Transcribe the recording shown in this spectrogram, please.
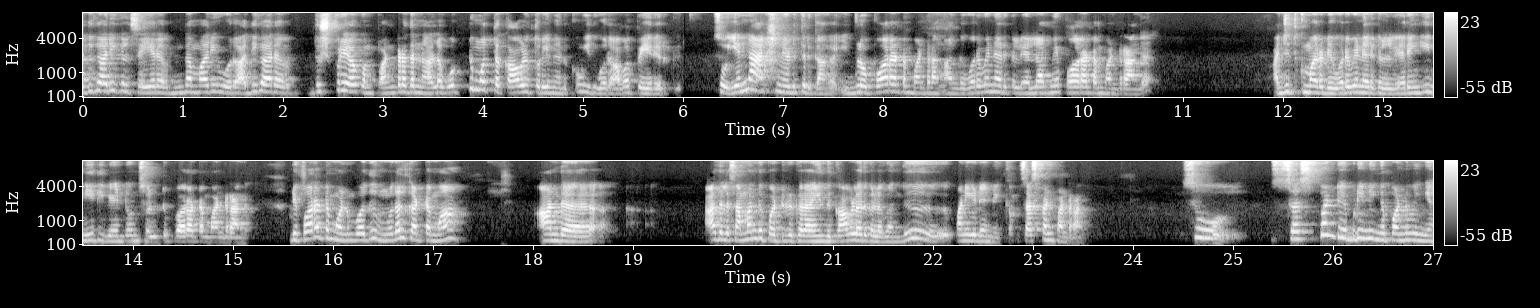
அதிகாரிகள் செய்கிற இந்த மாதிரி ஒரு அதிகார துஷ்பிரயோகம் பண்ணுறதுனால ஒட்டுமொத்த காவல்துறையினருக்கும் இது ஒரு அவப்பெயர் இருக்குது ஸோ என்ன ஆக்ஷன் எடுத்திருக்காங்க? இவ்வளோ போராட்டம் பண்ணுறாங்க அந்த உறவினர்கள் எல்லாருமே போராட்டம் பண்ணுறாங்க அஜித்குமாருடைய உறவினர்கள் இறங்கி நீதி வேண்டும்னு சொல்லிட்டு போராட்டம் பண்ணுறாங்க இப்படி போராட்டம் பண்ணும்போது முதல் கட்டமாக அந்த அதில் சம்மந்தப்பட்டிருக்கிற ஐந்து காவலர்களை வந்து பணியிட நீக்கம் சஸ்பெண்ட் பண்ணுறாங்க ஸோ சஸ்பெண்ட் எப்படி நீங்கள் பண்ணுவீங்க?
